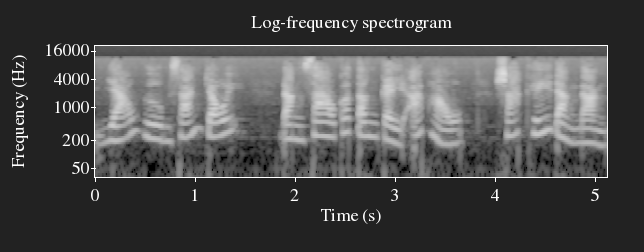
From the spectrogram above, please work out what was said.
giáo gươm sáng chói. Đằng sau có tân kỳ áp hậu, sát khí đằng đằng.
